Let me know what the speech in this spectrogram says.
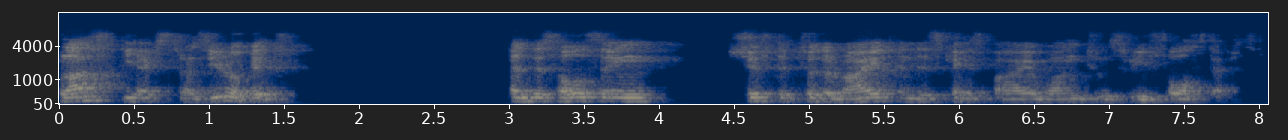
plus the extra zero bit, and this whole thing shifted to the right, in this case by one, two, three, four steps.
